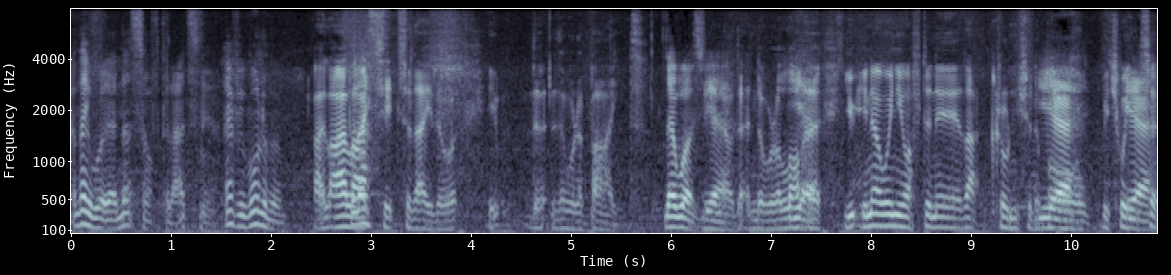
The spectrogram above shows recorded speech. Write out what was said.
And they weren't that soft, the lads. Yeah. Every one of them. I, I liked it today. Were, it, there, there were a bite. There was, You yeah. know, and there were a lot Yeah. of you, you know when you often hear that crunch of the Yeah. ball between Yeah. two,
